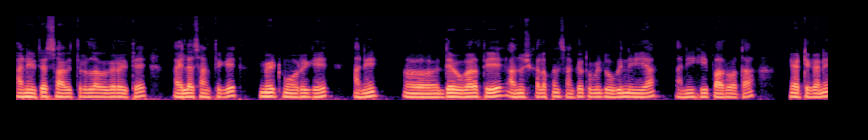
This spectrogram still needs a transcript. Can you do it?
आणि इथे सावित्रीला वगैरे इथे आईला सांगते की मीठ मोहरी घे. आणि देवघरात ये अनुष्काला पण सांगते तुम्ही दोघींनी या आणि ही पारू आता या ठिकाणी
